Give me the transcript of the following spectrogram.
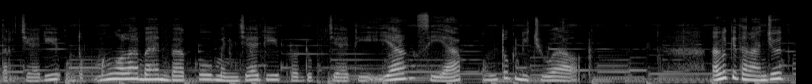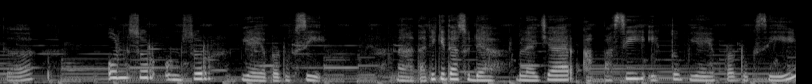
terjadi untuk mengolah bahan baku menjadi produk jadi yang siap untuk dijual. Lalu kita lanjut ke unsur-unsur biaya produksi. Nah, tadi kita sudah belajar apa sih itu biaya produksi.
